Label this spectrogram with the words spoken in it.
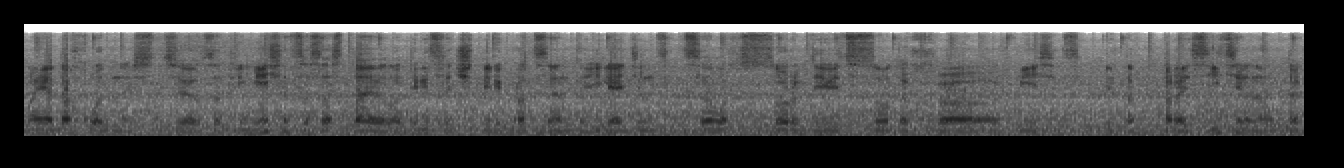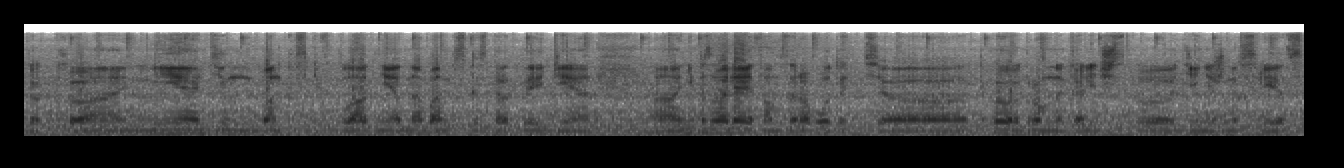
моя доходность э, за три месяца составила 34% или 11,49 э, в месяц. Это поразительно, так как э, ни один банковский вклад, ни одна банковская стратегия не позволяет вам заработать такое огромное количество денежных средств.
